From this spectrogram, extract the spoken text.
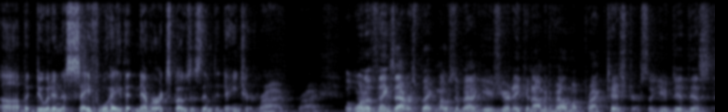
uh, but do it in a safe way that never exposes them to danger. Right, right. But one of the things I respect most about you is you're an economic development practitioner. So you did this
